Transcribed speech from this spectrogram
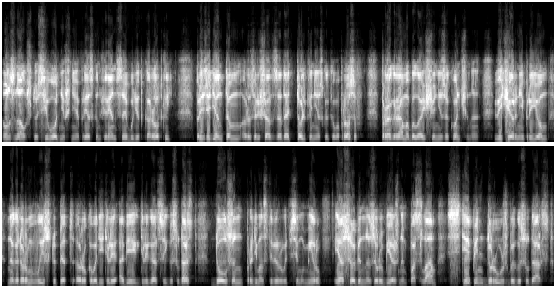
Он знал, что сегодняшняя пресс-конференция будет короткой, президентам разрешат задать только несколько вопросов, программа была еще не закончена, вечерний прием, на котором выступят руководители обеих делегаций государств, должен продемонстрировать всему миру и особенно зарубежным послам степень дружбы государств,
